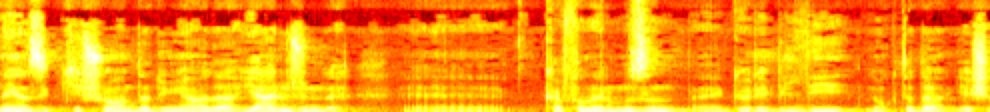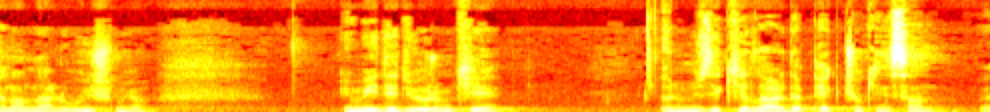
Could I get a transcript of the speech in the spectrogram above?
ne yazık ki şu anda dünyada yeryüzünde e, kafalarımızın e, görebildiği noktada yaşananlarla uyuşmuyor. Ümit ediyorum ki önümüzdeki yıllarda pek çok insan e,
